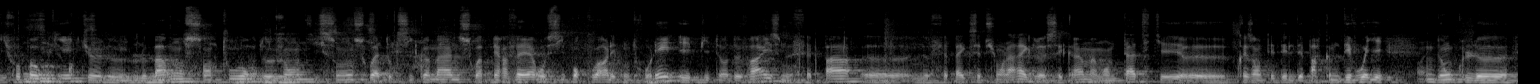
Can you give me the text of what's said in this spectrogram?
Il ne faut pas oublier que le, baron s'entoure de gens qui sont soit toxicomanes, soit pervers aussi pour pouvoir les contrôler. Et Peter de Vries ne fait pas, euh, ne fait pas exception à la règle. C'est quand même un mandat qui est euh, présenté dès le départ comme dévoyé. Donc le,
